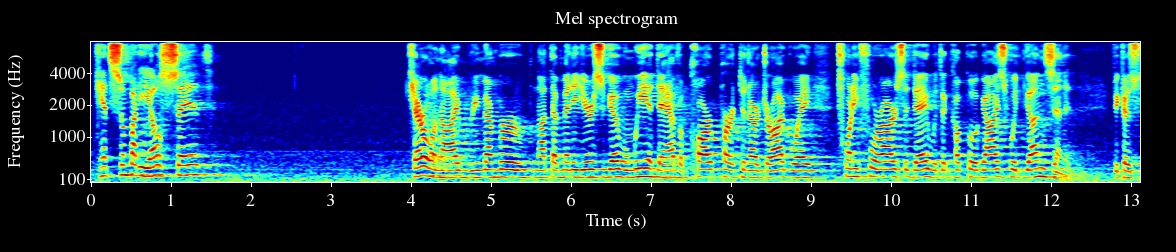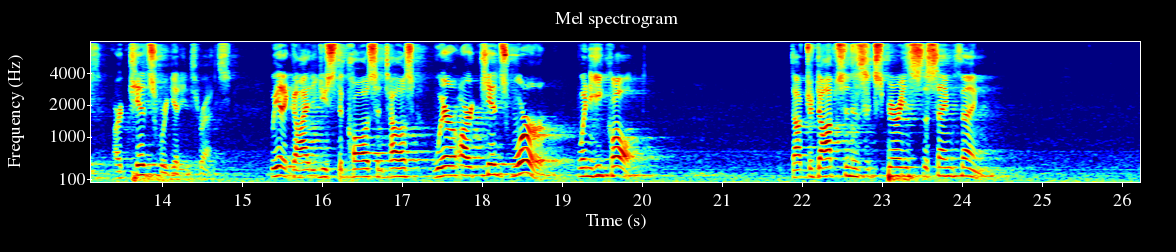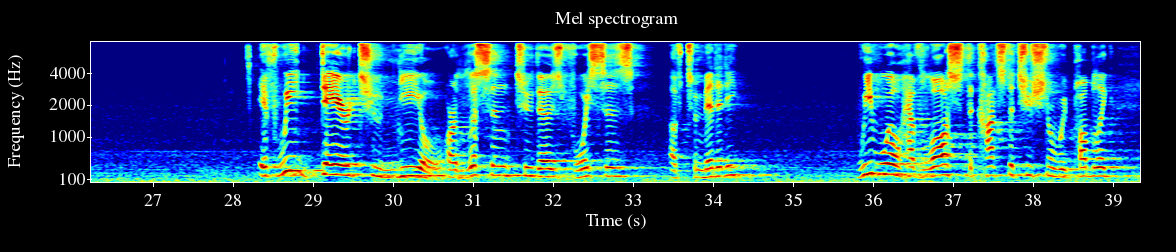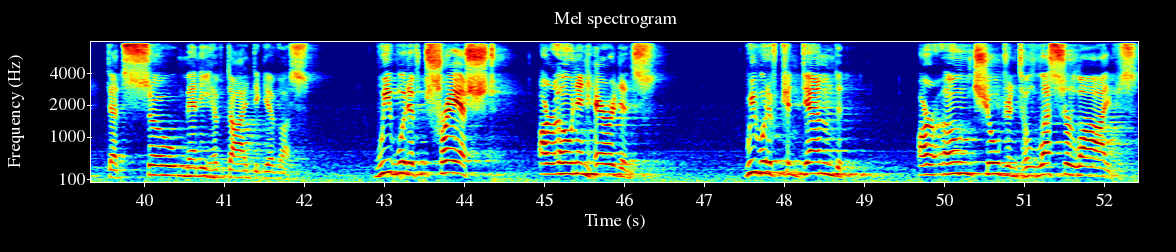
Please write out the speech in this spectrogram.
Can't somebody else say it? Carol and I remember not that many years ago when we had to have a car parked in our driveway 24 hours a day with a couple of guys with guns in it because our kids were getting threats. We had a guy that used to call us and tell us where our kids were when he called. Dr. Dobson has experienced the same thing. If we dare to kneel or listen to those voices of timidity, we will have lost the constitutional republic that so many have died to give us. We would have trashed our own inheritance. We would have condemned our own children to lesser lives.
